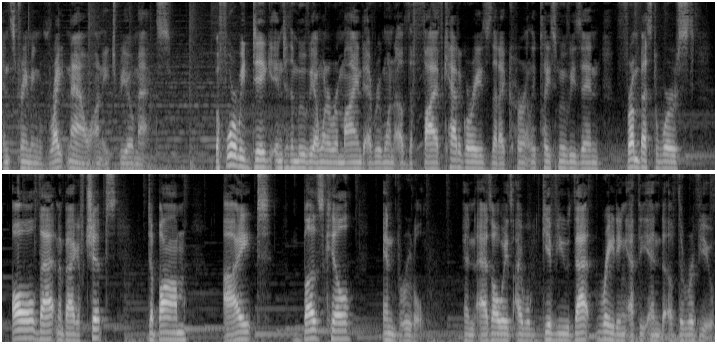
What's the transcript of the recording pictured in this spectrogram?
and streaming right now on HBO Max. Before we dig into the movie, I want to remind everyone of the five categories that I currently place movies in, from best to worst, all that in a bag of chips, Da Bomb, Ait, Buzzkill, and Brutal. And as always, I will give you that rating at the end of the review.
